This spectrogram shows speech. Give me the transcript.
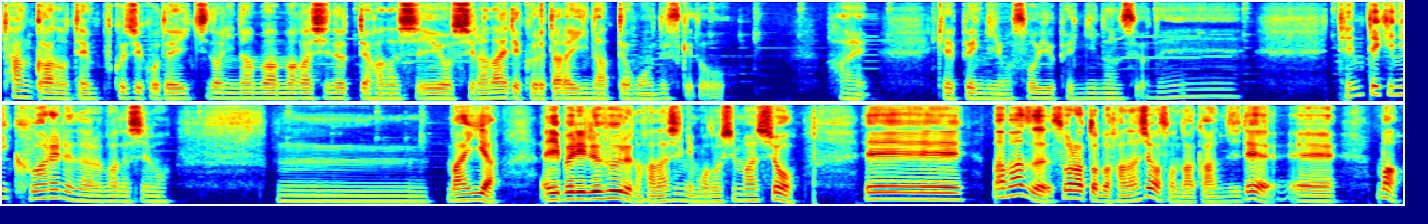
タンカーの転覆事故で一度に何番間が死ぬって話を知らないでくれたらいいなって思うんですけど、はい。ケーペンギンはそういうペンギンなんですよね。天敵に食われるならまだしも、うーん、まあいいや。エイブリルフールの話に戻しましょう。えー、まあまず空飛ぶ話はそんな感じで、えー、まあ、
